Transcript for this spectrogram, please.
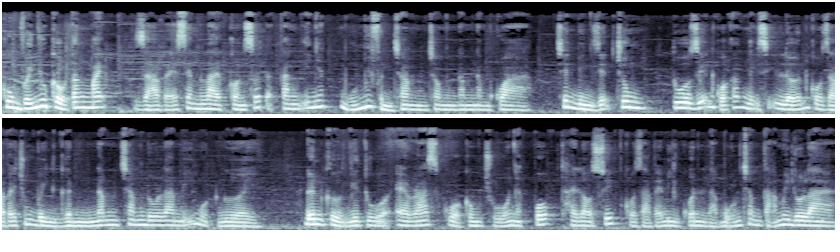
Cùng với nhu cầu tăng mạnh, giá vé xem live concert đã tăng ít nhất 40% trong 5 năm qua. Trên bình diện chung, tour diễn của các nghệ sĩ lớn có giá vé trung bình gần 500 đô la Mỹ một người. Đơn cử như tour Eras của công chúa nhạc pop Taylor Swift có giá vé bình quân là 480 đô la.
